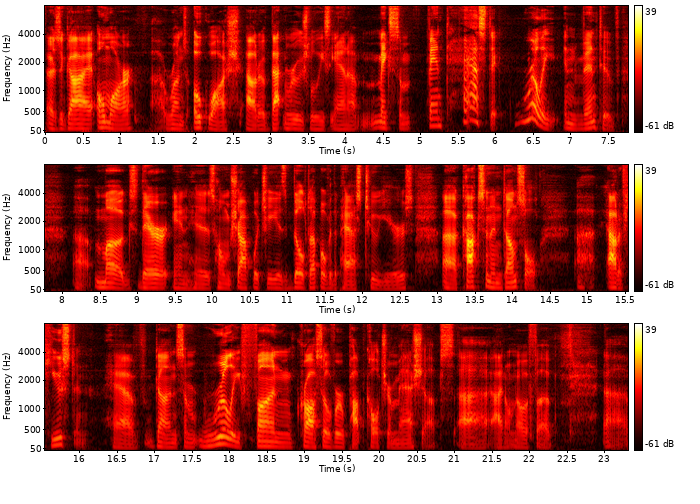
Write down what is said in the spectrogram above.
There's a guy, Omar, uh, runs Oak Wash out of Baton Rouge, Louisiana, makes some fantastic, really inventive. Uh, mugs there in his home shop, which he has built up over the past two years. Uh, Coxon and Dunsel uh, out of Houston have done some really fun crossover pop culture mashups. Uh, I don't know if uh, uh,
